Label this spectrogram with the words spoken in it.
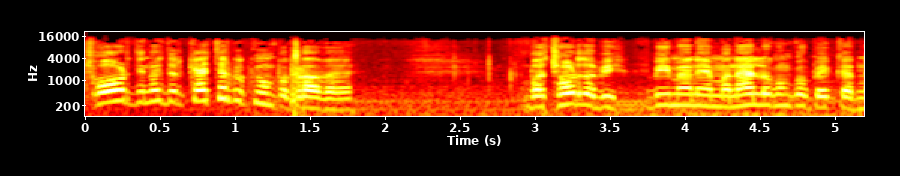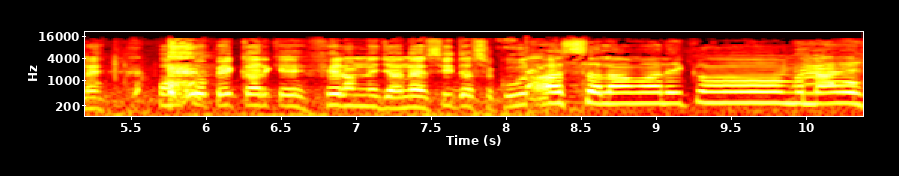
छोड़ दिनो इधर कैचर को क्यों पकड़ा हुआ है? बस छोड़ दो अभी। अभी मैंने मनाइल लोगों को पिक करना। है उनको पिक करके फिर हमने जाना है सीधा स्कूल। अस्सलाम वालेकुम मनाइल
